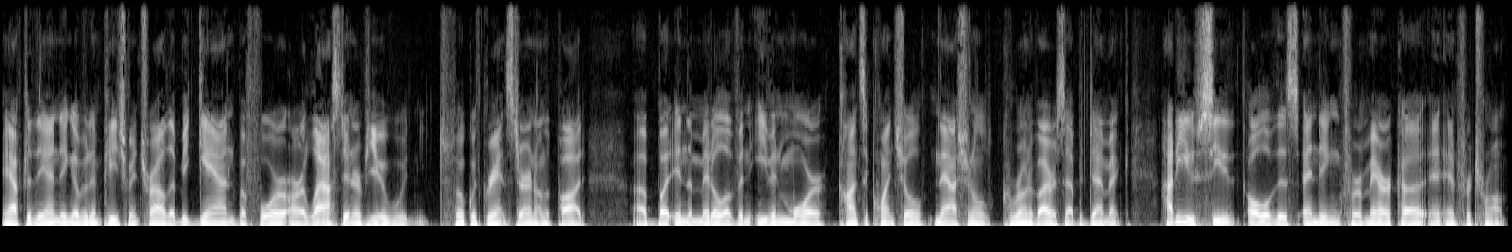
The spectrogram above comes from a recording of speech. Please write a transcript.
after the ending of an impeachment trial that began before our last interview. We spoke with Grant Stern on the pod, uh, but in the middle of an even more consequential national coronavirus epidemic. How do you see all of this ending for America and, and for Trump?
